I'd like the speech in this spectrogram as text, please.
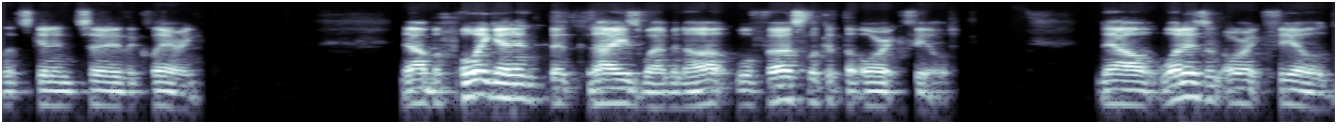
let's get into the clearing. Now, before we get into today's webinar, we'll first look at the auric field. Now, what is an auric field?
